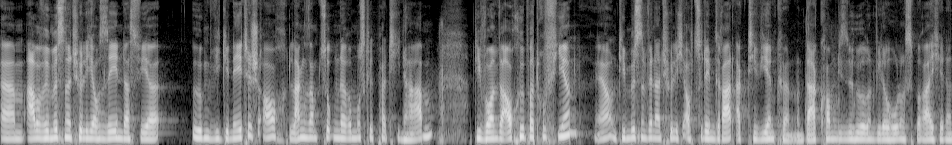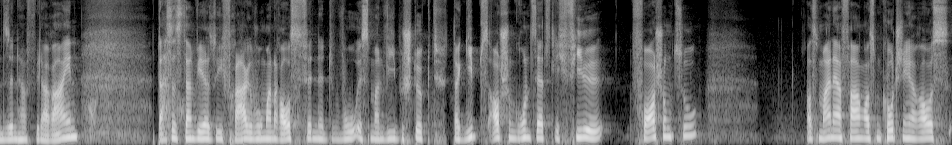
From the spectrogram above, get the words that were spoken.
Ähm, aber wir müssen natürlich auch sehen, dass wir irgendwie genetisch auch langsam zuckendere Muskelpartien haben. Die wollen wir auch hypertrophieren, ja, und die müssen wir natürlich auch zu dem Grad aktivieren können. Und da kommen diese höheren Wiederholungsbereiche dann sinnhaft wieder rein. Das ist dann wieder so die Frage, wo man rausfindet, wo ist man wie bestückt. Da gibt es auch schon grundsätzlich viel Forschung zu. Aus meiner Erfahrung aus dem Coaching heraus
